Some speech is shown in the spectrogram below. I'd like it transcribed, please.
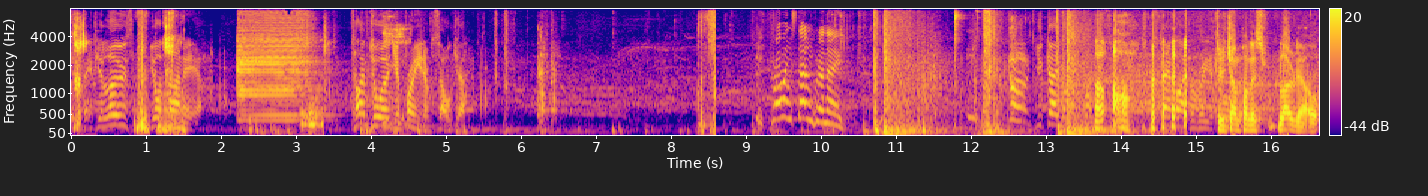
If you lose, you're done here. Time to earn your freedom, soldier. Throwing stun grenade. You gave him a Oh, oh. stand by for redeployment. Do you jump on this loadout?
